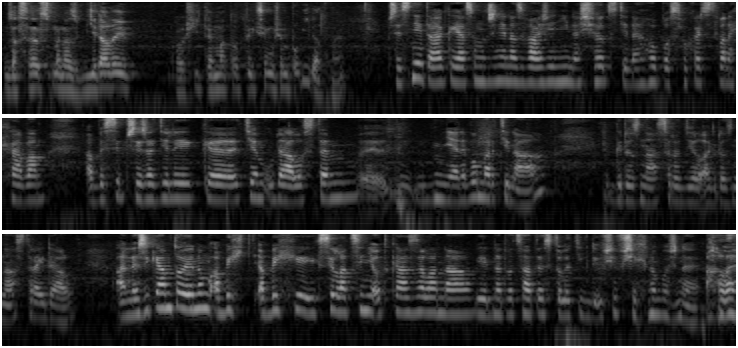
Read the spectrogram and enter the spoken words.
zase jsme nazbírali další témata, o kterých si můžeme povídat, ne? Přesně tak. Já samozřejmě na zvážení našeho ctěného posluchačstva nechávám, aby si přiřadili k těm událostem eh, mě nebo Martina, kdo z nás rodil a kdo z nás trajdal. A neříkám to jenom, abych, abych si lacině odkázala na 21. století, kdy už je všechno možné, ale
